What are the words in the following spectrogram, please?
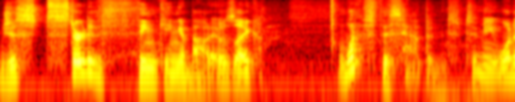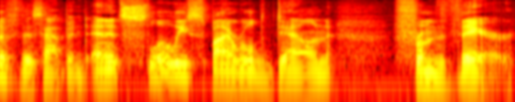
just started thinking about it. It was like, what if this happened to me? What if this happened? And it slowly spiraled down from there.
